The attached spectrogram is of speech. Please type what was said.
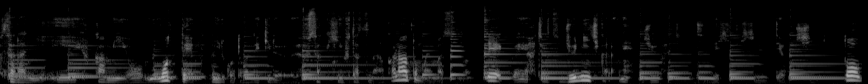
さらに深みを持って見ることができる作品2つなのかなと思いますので、8月12日からね、18日ぜひぜひ見てほしいと、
